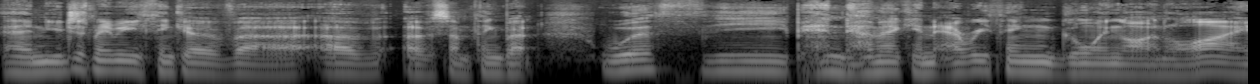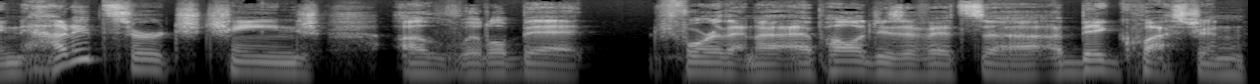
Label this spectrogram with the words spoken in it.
And you just made me think of uh, of of something. But with the pandemic and everything going online, how did search change a little bit for that. And I apologize if it's a, a big question,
